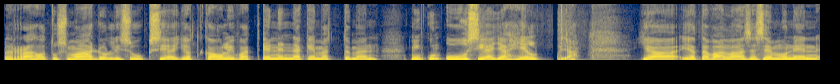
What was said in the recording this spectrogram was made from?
rahoitusmahdollisuuksia, jotka olivat ennen näkemättömän niin uusia ja helppoja. Ja, ja tavallaan se semmoinen,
